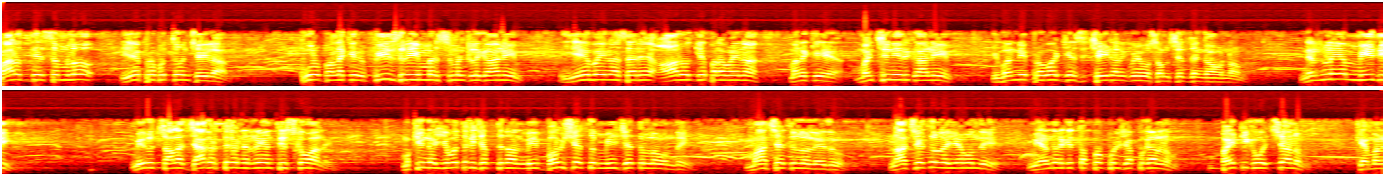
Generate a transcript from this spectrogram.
భారతదేశంలో ఏ ప్రభుత్వం చేయలే. మనకి ఫీజు రీఎంబర్స్మెంట్లు కానీ ఏవైనా సరే ఆరోగ్యపరమైన మనకి మంచినీరు కానీ ఇవన్నీ ప్రొవైడ్ చేసి చేయడానికి మేము సంసిద్ధంగా ఉన్నాం. నిర్ణయం మీది. మీరు చాలా జాగ్రత్తగా నిర్ణయం తీసుకోవాలి. ముఖ్యంగా యువతకి చెప్తున్నాను మీ భవిష్యత్తు మీ చేతుల్లో ఉంది. మా చేతుల్లో లేదు. నా చేతుల్లో ఏముంది? మీ అందరికీ తప్పప్పులు చెప్పగలను. బయటికి వచ్చాను. మన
